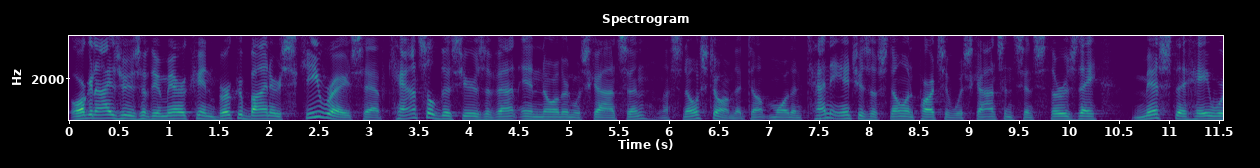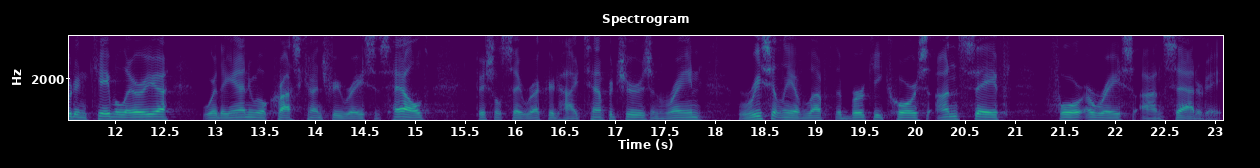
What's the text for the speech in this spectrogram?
Organizers of the American Birkebeiner Ski Race have canceled this year's event in northern Wisconsin. A snowstorm that dumped more than 10 inches of snow in parts of Wisconsin since Thursday missed the Hayward and Cable area where the annual cross-country race is held. Officials say record high temperatures and rain recently have left the Birkie course unsafe for a race on Saturday.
